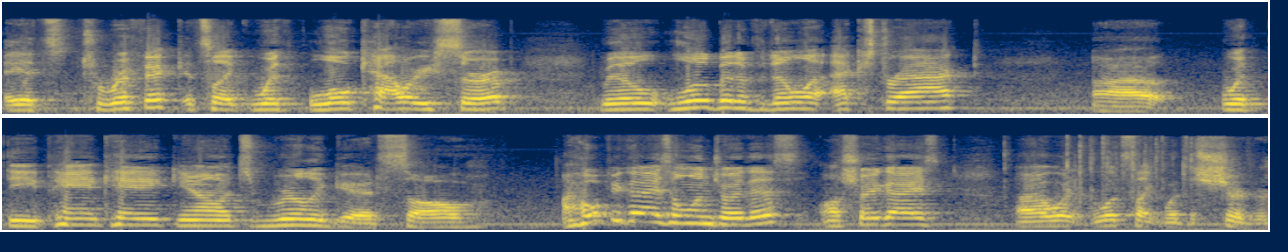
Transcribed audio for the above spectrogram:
It's terrific. It's like with low calorie syrup, with a little bit of vanilla extract, uh, with the pancake. You know, it's really good. So I hope you guys will enjoy this. I'll show you guys uh, what it looks like with the sugar.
